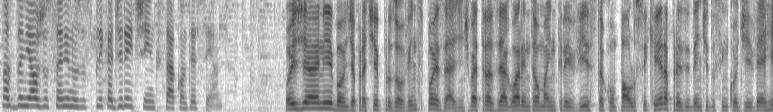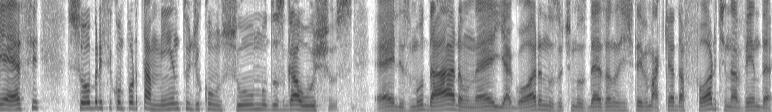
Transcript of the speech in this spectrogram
Mas Daniel Jussani nos explica direitinho o que está acontecendo. Oi, Giane, bom dia para ti e para os ouvintes. Pois é, a gente vai trazer agora então uma entrevista com Paulo Siqueira, presidente do Sincodiv RS, sobre esse comportamento de consumo dos gaúchos. É, eles mudaram, né? E agora, nos últimos 10 anos, a gente teve uma queda forte na venda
